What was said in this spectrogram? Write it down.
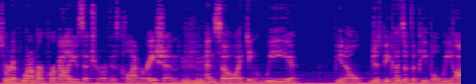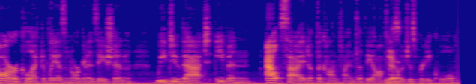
sort of one of our core values at True North is collaboration. Mm-hmm. And so I think we, you know, just because of the people we are collectively as an organization, we do that even outside of the confines of the office, Yeah. which is pretty cool.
